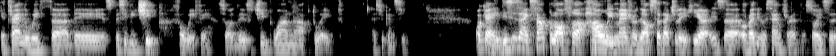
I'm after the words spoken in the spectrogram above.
a trend with uh, the specific chip for Wi-Fi. So this chip one up to eight, as you can see. Okay, this is an example of uh, how we measure the offset. Actually, here is uh, already recentered. So it's uh,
